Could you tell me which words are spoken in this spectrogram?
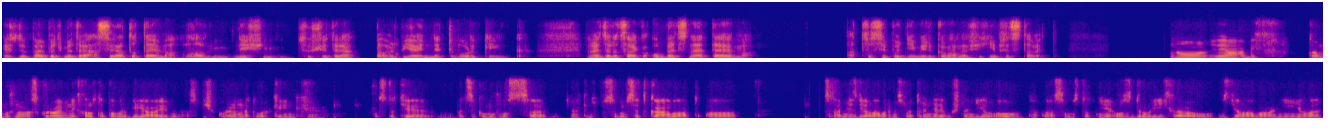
Každopádně pojďme teda asi na to téma hlavní dnešní, což je teda Power BI Networking. No je to docela jako obecné téma. A co si pod ním, Jirko, máme všichni představit? No, já bych tam možná skoro i vynechal to Power BI, spíš jako jenom networking, že v podstatě vůbec jako možnost se nějakým způsobem setkávat a vzájemně vzdělávat. My jsme tady měli už ten díl o, samostatně o zdrojích a o vzdělávání, ale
